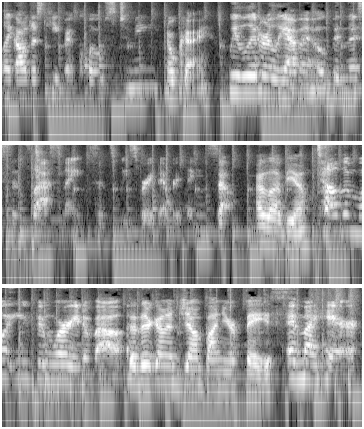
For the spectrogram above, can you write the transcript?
Like I'll just keep it close to me. Okay. We literally haven't opened this since last night, since we sprayed everything. So I love you. tell them what you've been worried about. That they're gonna jump on your face And my hair.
